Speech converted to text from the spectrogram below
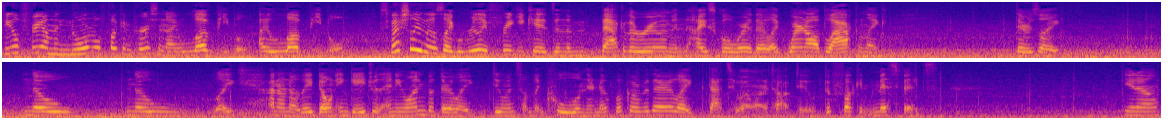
feel free. I'm a normal fucking person. I love people. I love people especially those like really freaky kids in the back of the room in high school where they're like wearing all black and like there's like no no like I don't know, they don't engage with anyone, but they're like doing something cool in their notebook over there. Like that's who I want to talk to. The fucking misfits. You know,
